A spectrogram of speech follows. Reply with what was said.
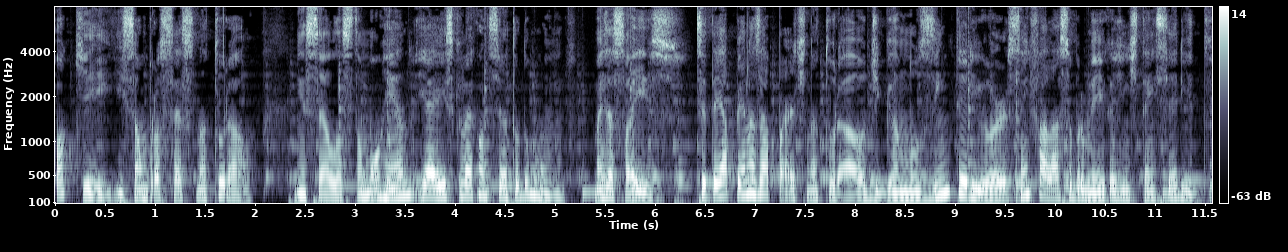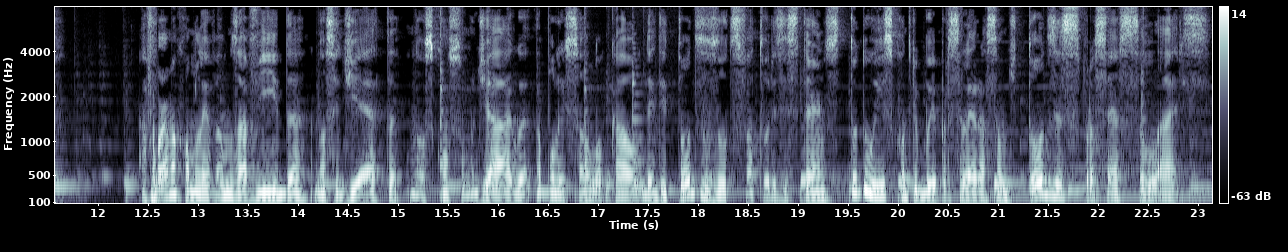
ok, isso é um processo natural. Minhas células estão morrendo e é isso que vai acontecer a todo mundo. Mas é só isso? Citei apenas a parte natural, digamos interior, sem falar sobre o meio que a gente está inserido. A forma como levamos a vida, nossa dieta, o nosso consumo de água, a poluição local, dentre todos os outros fatores externos, tudo isso contribui para a aceleração de todos esses processos celulares.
